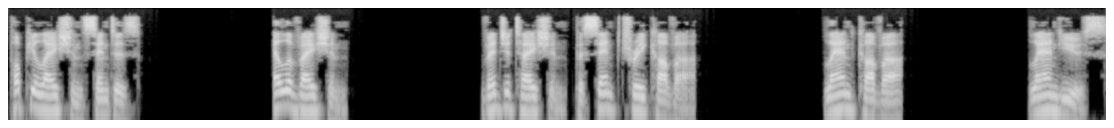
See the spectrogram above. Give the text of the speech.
population centers elevation Vegetation percent tree cover Land cover Land use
